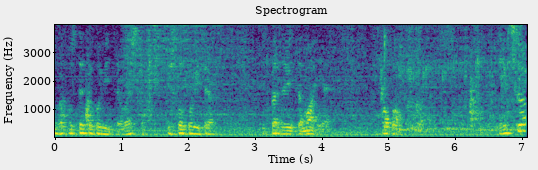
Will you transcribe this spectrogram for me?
запустити повітря. Бачите? Пішло повітря. І тепер дивіться магія. Опа. І все.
